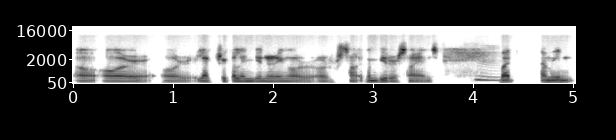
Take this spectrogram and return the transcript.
or or electrical engineering or or computer science mm. but i mean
